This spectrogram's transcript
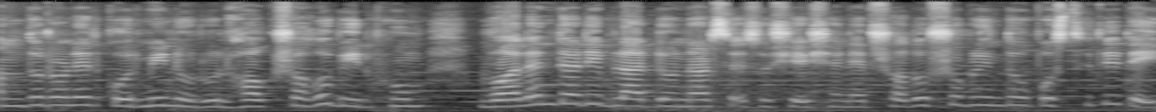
আন্দোলনের কর্মী নুরুল হক সহ বীরভূম ভলেন্টারি ব্লাড ডোনার্স অ্যাসোসিয়েশনের সদস্যবৃন্দ উপস্থিতিতেই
